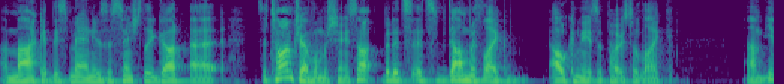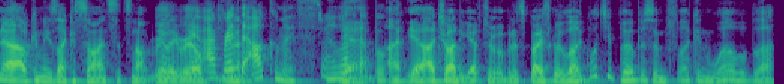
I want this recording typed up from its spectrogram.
a market. This man who's essentially got a, it's a time travel machine. It's not, but it's, it's done with like alchemy as opposed to like, Um, you know, alchemy is like a science that's not really Yeah, real. yeah. I've you read know. The Alchemist. I love yeah, that book. I, yeah, I tried to get through it, but it's basically like, what's your purpose and fucking blah blah blah.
